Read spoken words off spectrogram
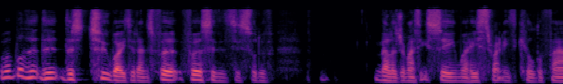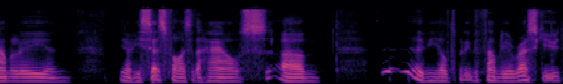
well, the, the, there's two ways it ends. Fir- Firstly, there's this sort of melodramatic scene where he's threatening to kill the family and you know he sets fire to the house. Um, I mean, ultimately the family are rescued,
